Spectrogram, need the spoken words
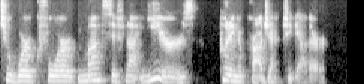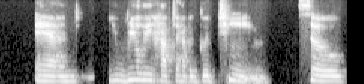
to work for months, if not years, putting a project together. And you really have to have a good team. So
